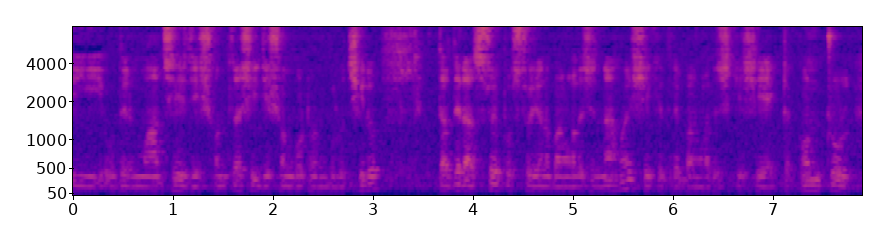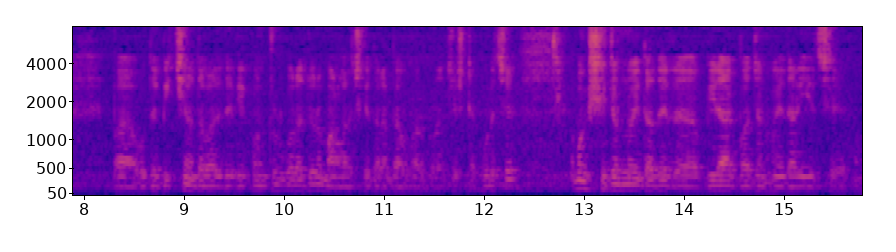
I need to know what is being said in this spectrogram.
এই ওদের মাঝে যে সন্ত্রাসী যে সংগঠনগুলো ছিল, তাদের আশ্রয় প্রশ্রয় যেন বাংলাদেশের না হয়, সেক্ষেত্রে বাংলাদেশকে সে একটা কন্ট্রোল বা ওদের বিচ্ছিন্নতাবাদীদেরকে কন্ট্রোল করার জন্য বাংলাদেশকে তারা ব্যবহার করার চেষ্টা করেছে। এবং সেজন্যই তাদের বিরাগ বাজন হয়ে দাঁড়িয়েছে এখন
